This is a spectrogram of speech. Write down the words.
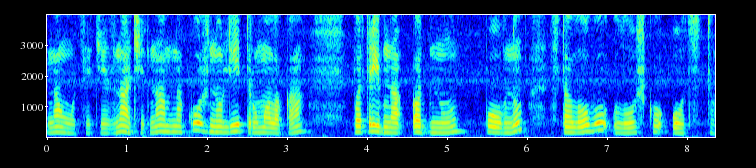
на оцеті. Значить, нам на кожну літру молока потрібно одну повну столову ложку оцту.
